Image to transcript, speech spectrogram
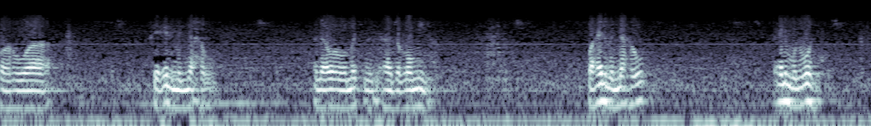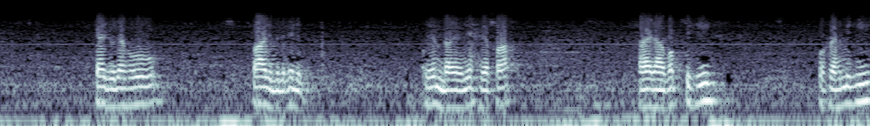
وهو في علم النحو ألا وهو متن الآية الرومية وعلم النحو علم مهم يحتاج له طالب العلم. وينبغي أن يحرص على ضبطه وفهمه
